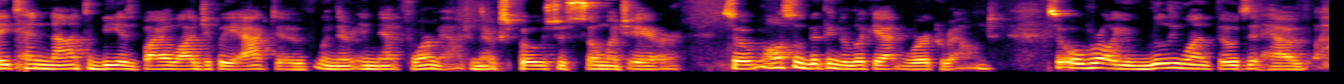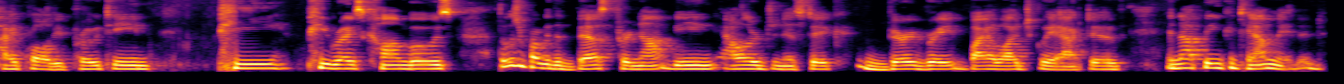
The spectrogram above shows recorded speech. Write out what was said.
they tend not to be as biologically active when they're in that format and they're exposed to so much air. So also a good thing to look at and work around. So overall, you really want those that have high quality protein, pea, pea rice combos. Those are probably the best for not being allergenistic, very, very biologically active, and not being contaminated.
